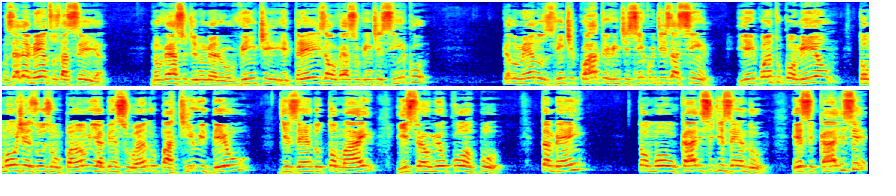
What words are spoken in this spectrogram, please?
os elementos da ceia. No verso de número 23 ao verso 25, pelo menos 24 e 25 diz assim: E enquanto comiam, tomou Jesus um pão e abençoando, partiu e deu dizendo: Tomai, isso é o meu corpo. Também tomou o cálice, dizendo: Esse cálice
